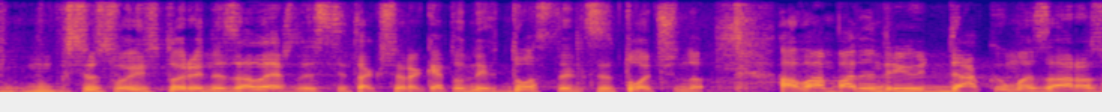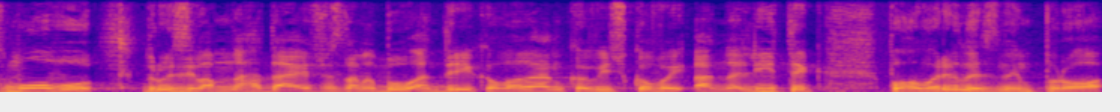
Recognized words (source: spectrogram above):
в- всю свою історію незалежності. Так що ракет у них досталь, це точно. А вам, пане Андрію, дякуємо за розмову. Друзі, вам нагадаю, що з нами був Андрій Коваленко, військовий аналітик. Поговорили з ним про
